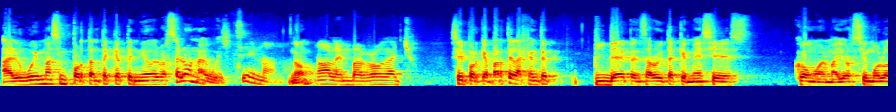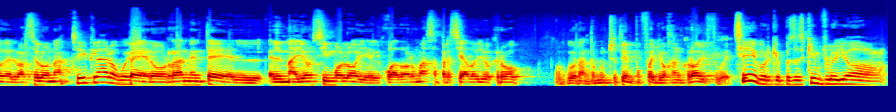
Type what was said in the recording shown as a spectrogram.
al güey más importante que ha tenido el Barcelona, güey? Sí, no, no. ¿No? No, la embarró gacho. Sí, porque aparte la gente debe pensar ahorita que Messi es como el mayor símbolo del Barcelona. Sí, claro, güey. Pero realmente el, el mayor símbolo y el jugador más apreciado, yo creo, durante mucho tiempo fue Johan Cruyff, güey. Sí, porque pues es que influyó,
